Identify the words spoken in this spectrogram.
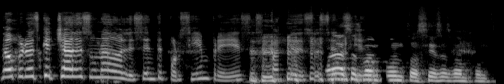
No, pero es que Chad es un adolescente por siempre. Esa es parte de su Ah, ese es esencia. buen punto, sí, ese es buen punto.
